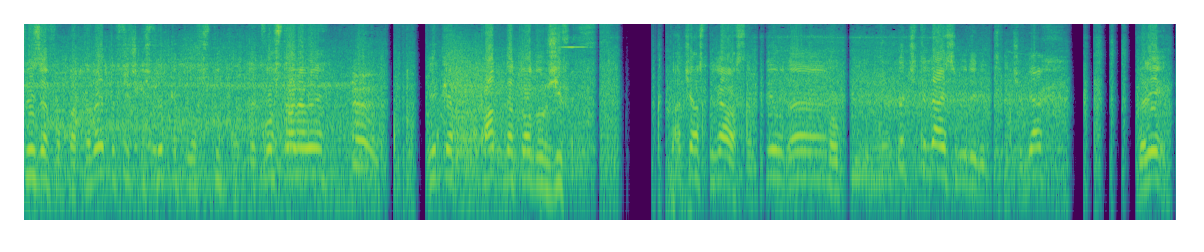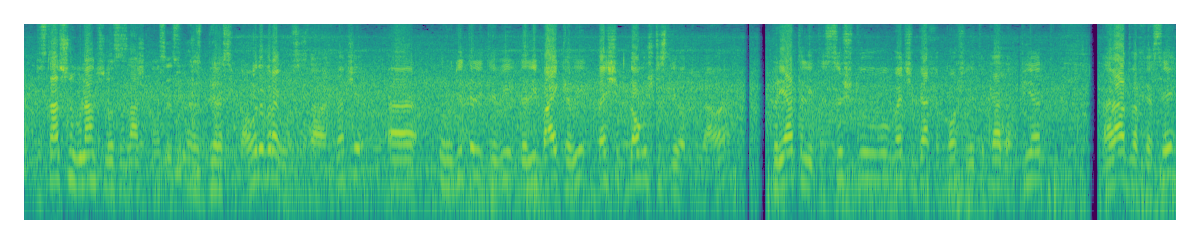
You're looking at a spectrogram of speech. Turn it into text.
Влизам в апартамента, всички стоят като в ступор. Какво стана, бе? Вика, падна Тодор Живков. Значи аз тогава съм бил да, на 14 години, мисля, че бях. Дали, Достатъчно голям, че да осъзнаеш какво се е случило. Разбира се, много добре го осъзнавах. Значи, а, родителите ви, дали майка ви, беше много щастлива тогава. Приятелите също вече бяха почнали така да пият, радваха се.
